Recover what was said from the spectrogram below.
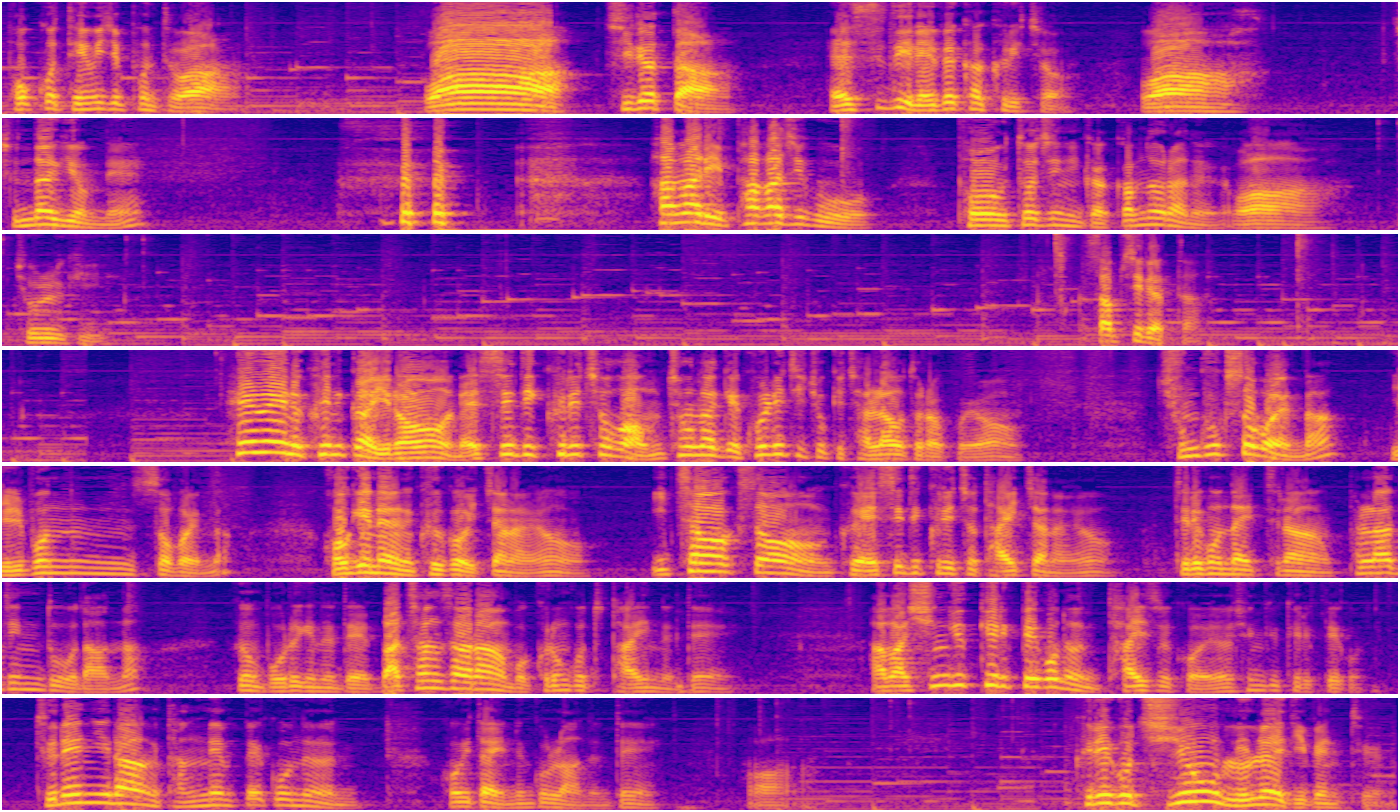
벚꽃 데미지 폰트와 와 지렸다. SD 레베카 크리처. 와 존나 귀엽네. 항아리 파가지고 펑 터지니까 깜놀하네. 와 졸기. 쌉지렸다. 해외에는 크니까 이런 SD 크리처가 엄청나게 퀄리티 좋게 잘 나오더라고요. 중국 서버였나? 일본 서버였나? 거기는 그거 있잖아요. 2차 확성 그 SD 크리처 다 있잖아요. 드래곤 나이트랑 팔라딘도 나왔나? 그건 모르겠는데 마창사랑 뭐 그런 것도 다 있는데 아마 신규 캐릭 빼고는 다 있을 거예요. 신규 캐릭 빼고는. 드렌이랑 당렌 빼고는 거의 다 있는 걸로 아는데 와. 그리고 지옥 룰렛 이벤트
